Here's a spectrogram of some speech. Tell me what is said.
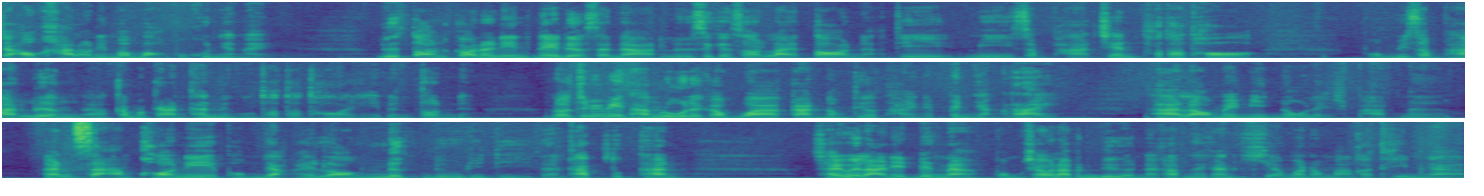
จะเอาข่าวเหล่านี้มาบอกพวกคุณยังไง หรือตอนก่อนหน้านี้ในเดอะสแตนดาร์ดหรือซิกเกอร์ซอดหลายตอนน่ะที่มีสัมภาษณ์เช่นททท ผมมีสัมภาษณ์เรื่องกรรมการท่านหนึ่งของทททอย่างนี้เป็นต้นเนี่ยเราจะไม่มีทางรู้เลยครับว่าการท่องเที่ยวไทยเนี่ยเป็นอย่างไร ถ้าเราไม่มี knowledge partner งั้น 3 ข้อนี้ผมอยากให้ลองนึกดูดีๆนะครับทุกท่านใช้เวลานิดนึงนะ ผมใช้เวลาเป็นเดือนนะครับในการเขียนมันออกมากับทีมงาน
